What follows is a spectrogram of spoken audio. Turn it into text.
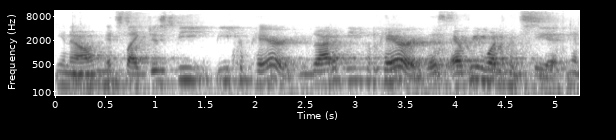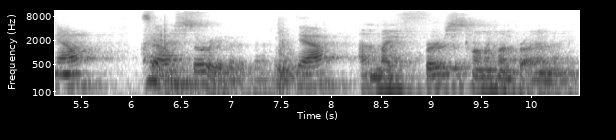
You know, it's like just be be prepared. You got to be prepared. This everyone can see it. You know. so I have a story about that. Yeah. At my first Comic Con for IO9,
